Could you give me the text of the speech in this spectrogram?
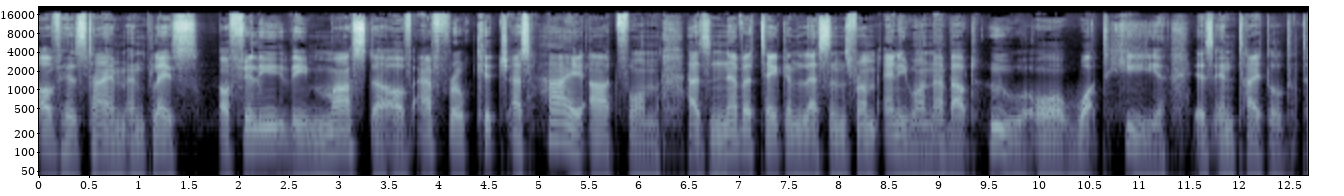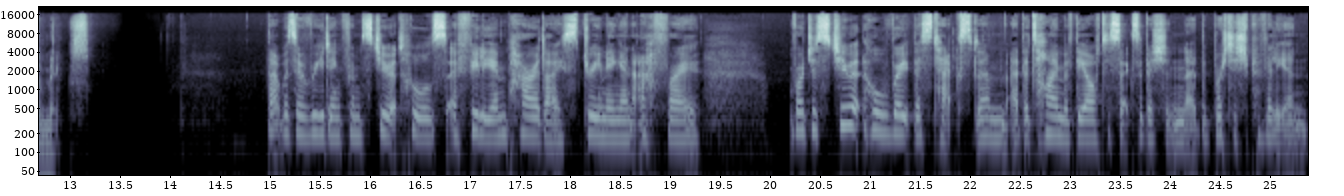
of his time and place, Ofili, the master of Afro kitsch as high art form, has never taken lessons from anyone about who or what he is entitled to mix. That was a reading from Stuart Hall's Ofili in Paradise, Dreaming in Afro. Roger Stuart Hall wrote this text um, at the time of the artists' exhibition at the British Pavilion,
